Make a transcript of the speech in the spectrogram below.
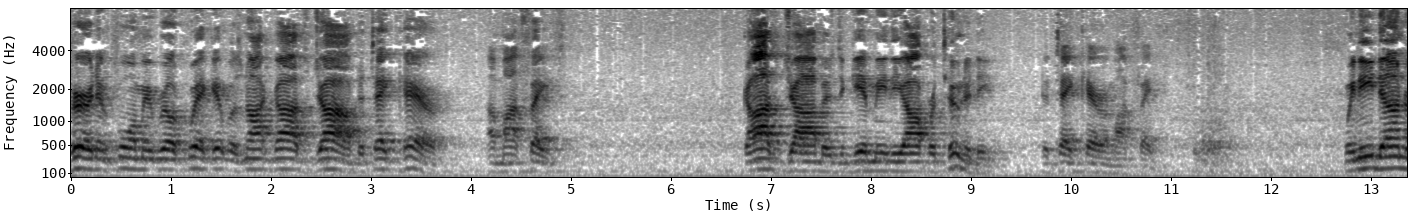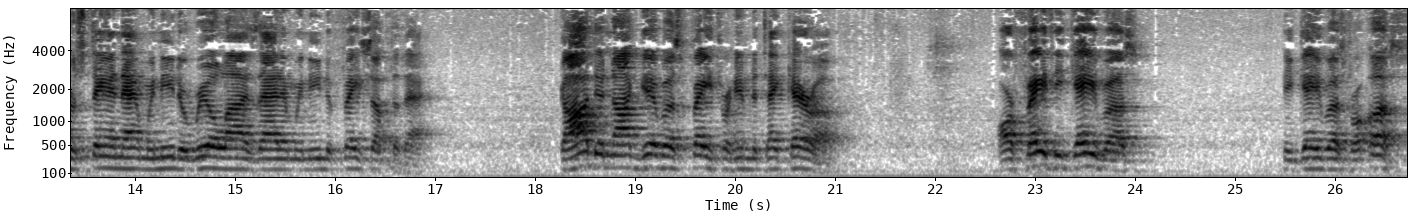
Spirit informed me real quick it was not God's job to take care of my faith. God's job is to give me the opportunity to take care of my faith. We need to understand that and we need to realize that and we need to face up to that. God did not give us faith for Him to take care of. Our faith He gave us, He gave us for us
